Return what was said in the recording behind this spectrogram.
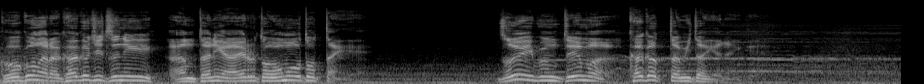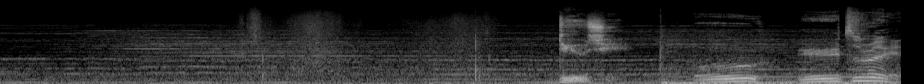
ここなら確実にあんたに会えると思うとったんや。随分手間かかったみたいやない龍二おおええ面や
